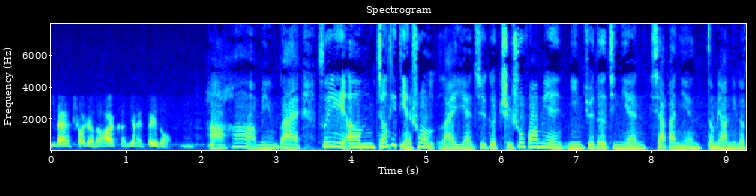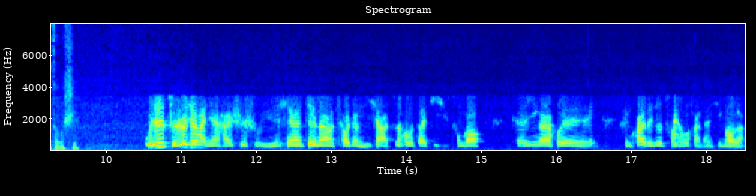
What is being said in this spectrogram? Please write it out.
一旦调整的话，可能就很被动。嗯，啊哈，明白。所以，嗯，整体点数来言，这个指数方面，您觉得今年下半年怎么样的一个走势？我觉得指数下半年还是属于先震荡调整一下，之后再继续冲高，呃，应该会很快的就创出反弹新高的。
